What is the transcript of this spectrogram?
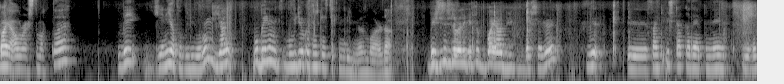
Bayağı uğraştım hatta. Ve yeni yapabiliyorum. Yani bu benim bu video kaçıncı kez çektim bilmiyorum bu arada. Beşinci levele getirip bayağı büyük bir başarı. Ve e, sanki 3 dakikada yaptım ne yaptım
